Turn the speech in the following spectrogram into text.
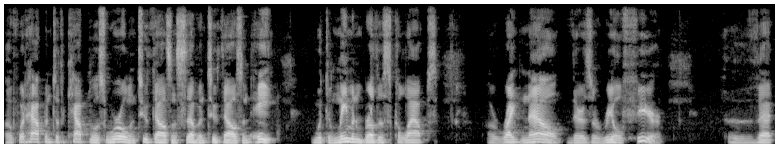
of what happened to the capitalist world in 2007, 2008. With the Lehman Brothers collapse, uh, right now there's a real fear that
